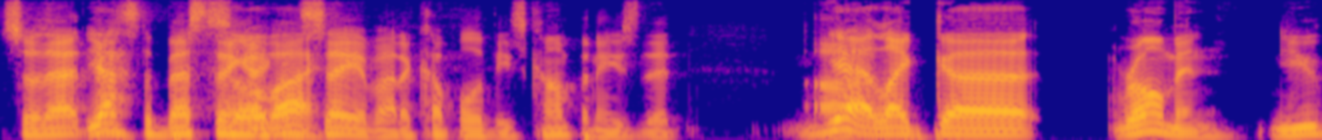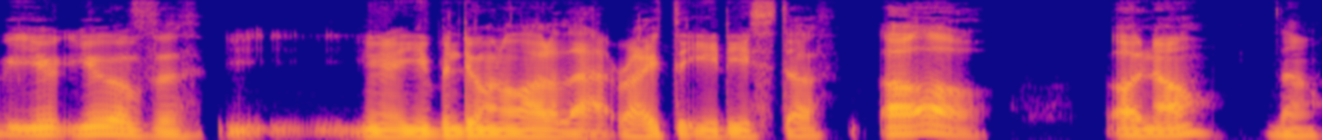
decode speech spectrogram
So that Yeah. that's the best thing So I can I. say about a couple of these companies that yeah, Uh, like uh, Roman, you you you have uh, you, know you've been doing a lot of that, right? The ED stuff. Oh, oh, oh no. No.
